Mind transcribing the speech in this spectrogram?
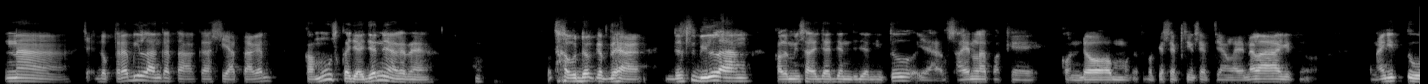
nah dokternya bilang kata ke Siata kan kamu suka jajan ya? katanya. Tahu dok katanya. Terus bilang kalau misalnya jajan-jajan itu ya usahain lah pakai kondom atau pakai safety safety yang lainnya lah gitu. Karena gitu.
